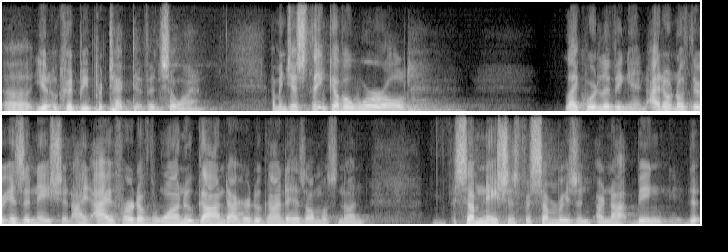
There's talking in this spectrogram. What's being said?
uh, you know, could be protective and so on. I mean, just think of a world like we're living in. I don't know if there is a nation. I, I, have heard of one, Uganda. I heard Uganda has almost none. Some nations, for some reason, are not being,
